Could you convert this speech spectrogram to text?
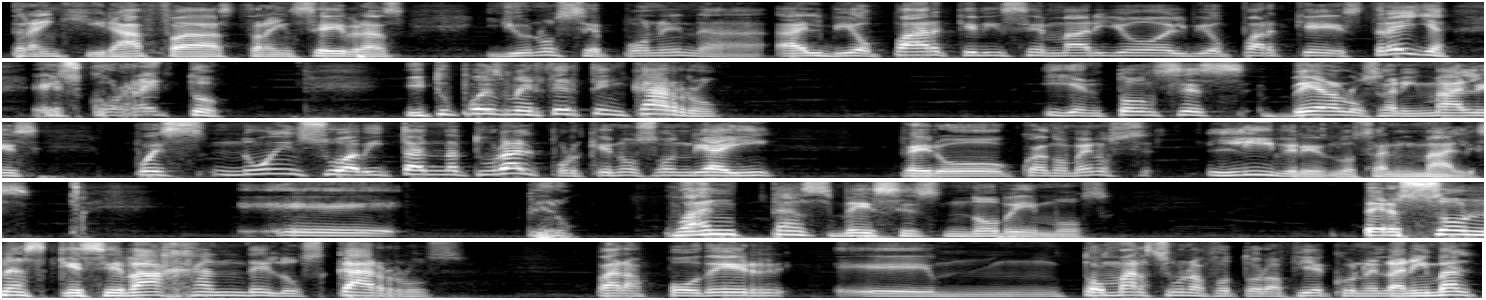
traen jirafas, traen cebras, y unos se ponen a- al bioparque, dice Mario, el bioparque estrella. Es correcto. Y tú puedes meterte en carro y entonces ver a los animales, pues no en su hábitat natural, porque no son de ahí, pero cuando menos libres los animales. Eh, pero ¿cuántas veces no vemos personas que se bajan de los carros para poder eh, tomarse una fotografía con el animal?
